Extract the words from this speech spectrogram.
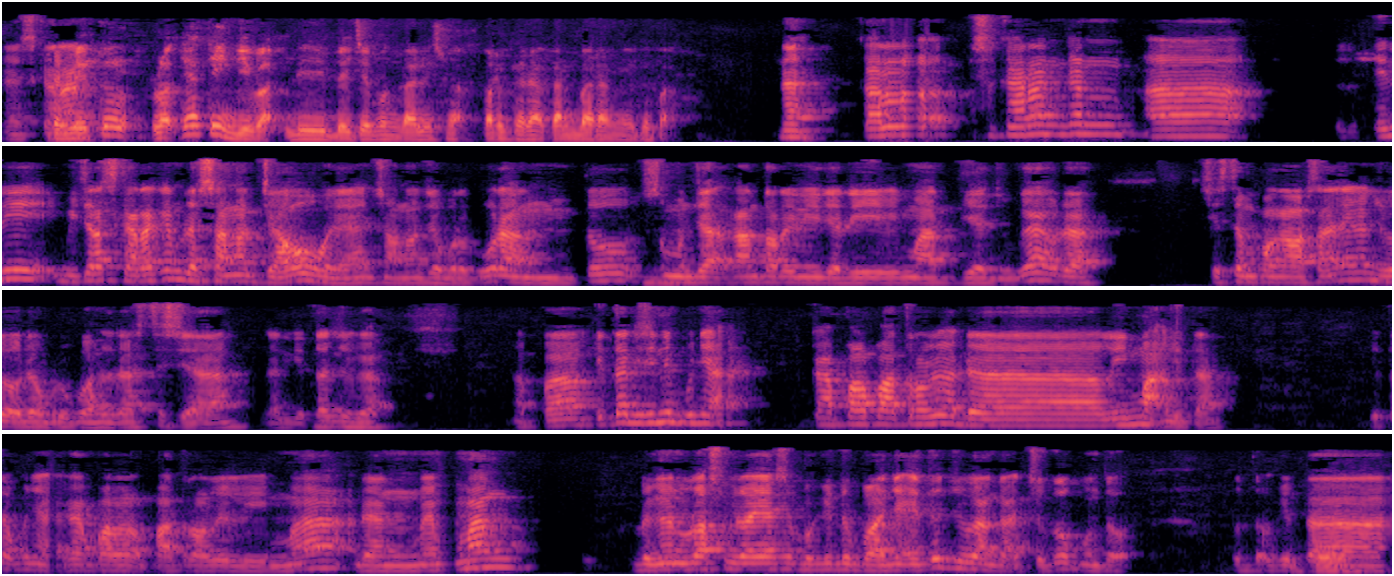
nah Dan sekarang itu lotnya tinggi Pak di BC Bengkalis Pak, pergerakan barang itu Pak. Nah kalau sekarang kan eh, ini bicara sekarang kan udah sangat jauh ya sangat jauh berkurang. Itu semenjak kantor ini jadi Madya juga udah sistem pengawasannya kan juga udah berubah drastis ya. Dan kita juga apa kita di sini punya kapal patroli ada lima kita. Kita punya kapal patroli lima dan memang dengan luas wilayah sebegitu banyak itu juga nggak cukup untuk untuk kita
